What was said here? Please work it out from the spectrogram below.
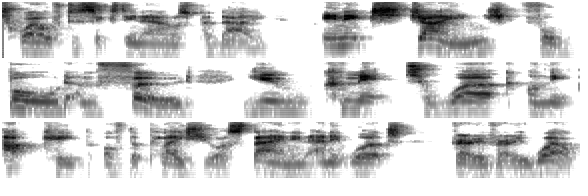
12 to 16 hours per day. In exchange for board and food you commit to work on the upkeep of the place you are staying in and it works very very well.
